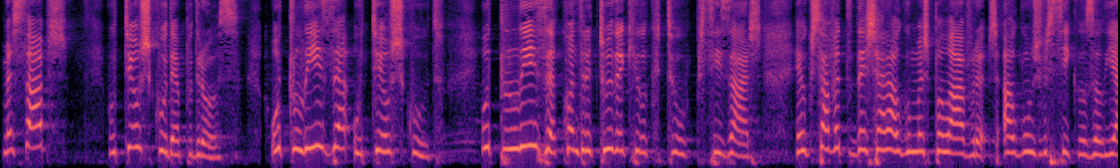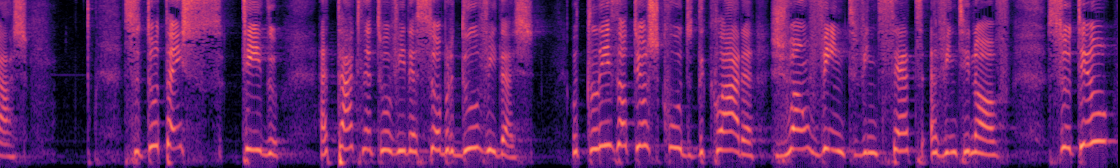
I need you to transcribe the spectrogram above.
Mas sabes, o teu escudo é poderoso. Utiliza o teu escudo. Utiliza contra tudo aquilo que tu precisares. Eu gostava de deixar algumas palavras, alguns versículos, aliás. Se tu tens tido ataques na tua vida sobre dúvidas, Utiliza o teu escudo, declara João 20, 27 a 29. Se o teu,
